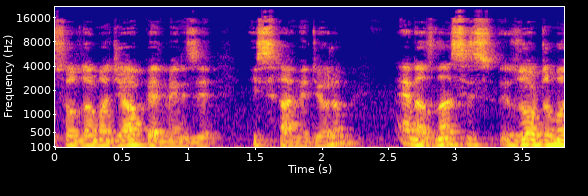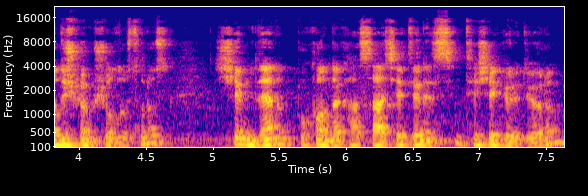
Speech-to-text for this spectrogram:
sorularıma cevap vermenizi istirham ediyorum. En azından siz zor duruma düşmemiş olursunuz. Şimdiden bu konudaki hassasiyetiniz için teşekkür ediyorum.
